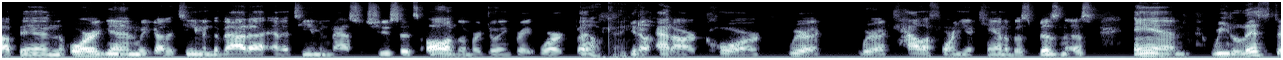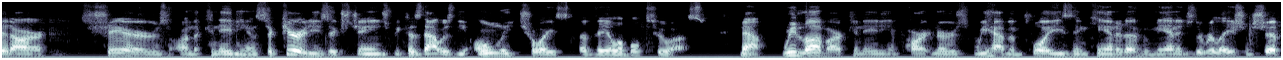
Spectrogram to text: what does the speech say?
up in Oregon. We've got a team in Nevada and a team in Massachusetts. All of them are doing great work. But oh, okay. you know, at our core, we're a we're a California cannabis business, and we listed our shares on the Canadian Securities Exchange because that was the only choice available to us. Now, we love our Canadian partners. We have employees in Canada who manage the relationship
